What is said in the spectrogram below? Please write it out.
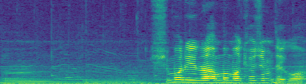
음, 휴머리는 한 번만 켜주면 되고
